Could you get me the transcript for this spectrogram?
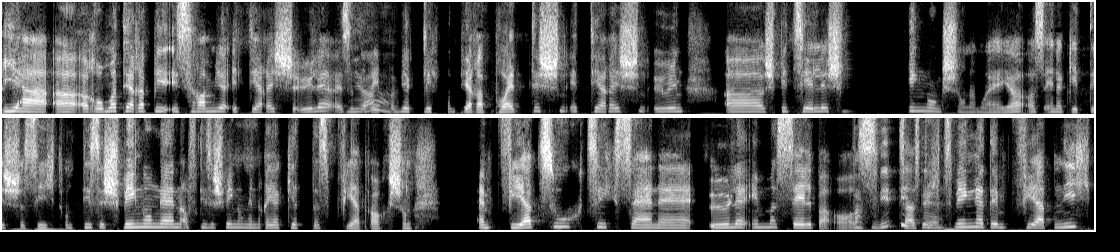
Ja, äh, Aromatherapie ist, haben ja ätherische Öle, also ja. da reden wir wirklich von therapeutischen ätherischen Ölen, äh, spezielle Schwingung schon einmal, ja, aus energetischer Sicht. Und diese Schwingungen, auf diese Schwingungen reagiert das Pferd auch schon. Ein Pferd sucht sich seine Öle immer selber aus. Das heißt, ich zwinge dem Pferd nicht,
